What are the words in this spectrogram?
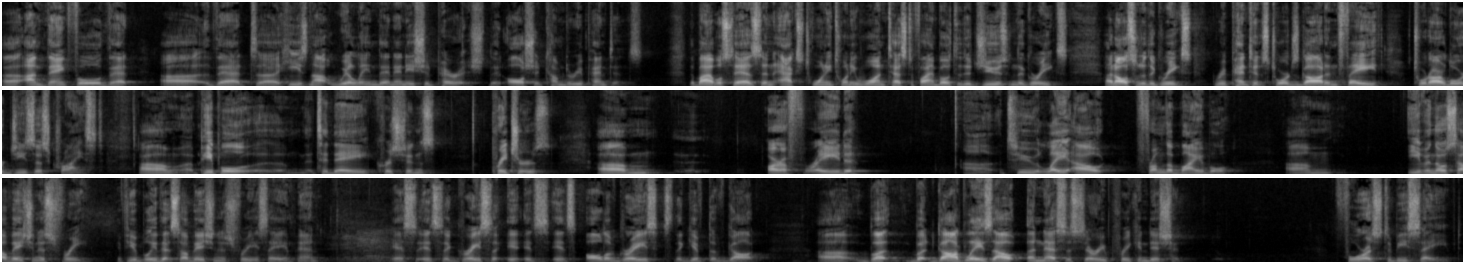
Uh, I'm thankful that, uh, that uh, he's not willing that any should perish, that all should come to repentance. The Bible says in Acts 20 21, testifying both to the Jews and the Greeks, and also to the Greeks, repentance towards God and faith toward our Lord Jesus Christ. Um, people uh, today, Christians, preachers, um, are afraid uh, to lay out from the Bible, um, even though salvation is free. If you believe that salvation is free, say amen. amen. It's, it's a grace, it's, it's all of grace, it's the gift of God. Uh, but, but God lays out a necessary precondition for us to be saved.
